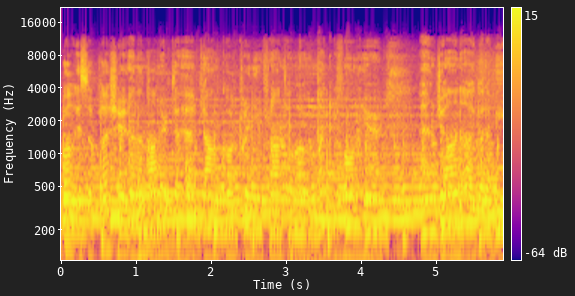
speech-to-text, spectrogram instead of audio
Well, it's a pleasure and an honor to have John Coltrane in front of our microphone here. And John, I gotta be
